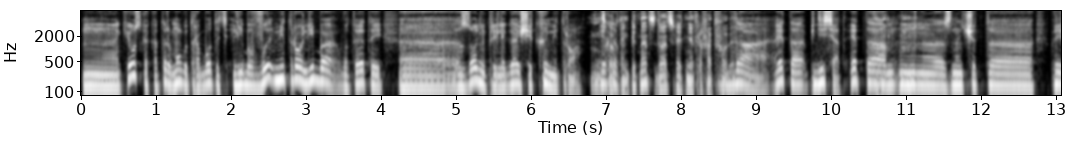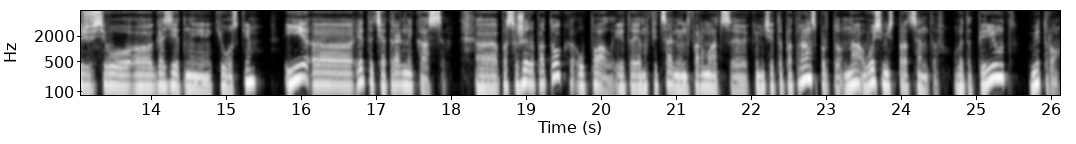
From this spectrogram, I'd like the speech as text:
киосках, которые могут работать либо в метро, либо вот этой э, зоне, прилегающей к метро метро. Сколько это, там, 15-25 метров от входа? Да, это 50. Это, а. значит, э, прежде всего, э, газетные киоски, и э, это театральные кассы. Э, пассажиропоток упал, это официальная информация Комитета по транспорту, на 80% в этот период в метро.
